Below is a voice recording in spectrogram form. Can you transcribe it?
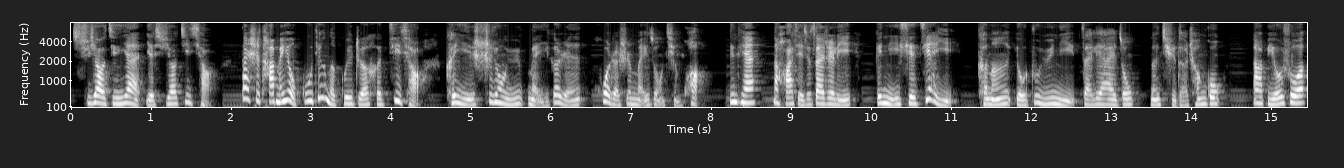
需要经验，也需要技巧，但是它没有固定的规则和技巧。可以适用于每一个人，或者是每一种情况。今天，那华姐就在这里给你一些建议，可能有助于你在恋爱中能取得成功。那比如说，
